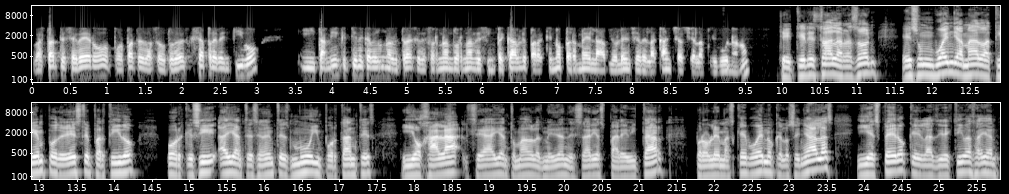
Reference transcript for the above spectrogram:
bastante severo por parte de las autoridades que sea preventivo y también que tiene que haber un arbitraje de Fernando Hernández impecable para que no permee la violencia de la cancha hacia la tribuna, ¿no? Sí, tienes toda la razón. Es un buen llamado a tiempo de este partido, porque sí hay antecedentes muy importantes y ojalá se hayan tomado las medidas necesarias para evitar problemas. Qué bueno que lo señalas y espero que las directivas hayan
